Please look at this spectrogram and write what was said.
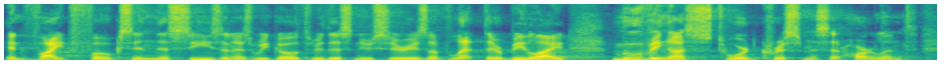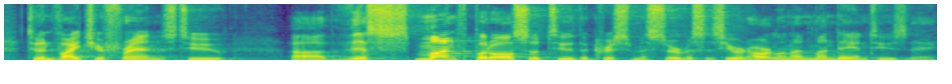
invite folks in this season as we go through this new series of Let There Be Light, moving us toward Christmas at Heartland, to invite your friends to uh, this month, but also to the Christmas services here at Heartland on Monday and Tuesday.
